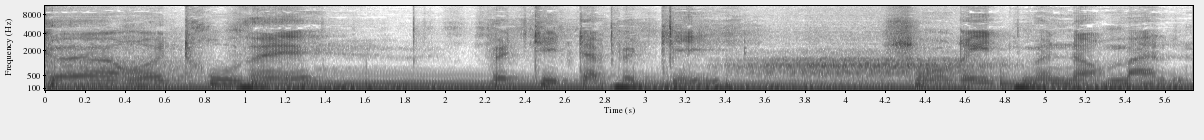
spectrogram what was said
Cœur retrouvait petit à petit son rythme normal.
